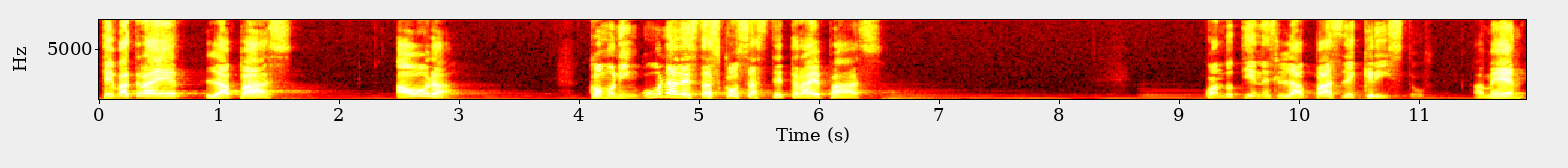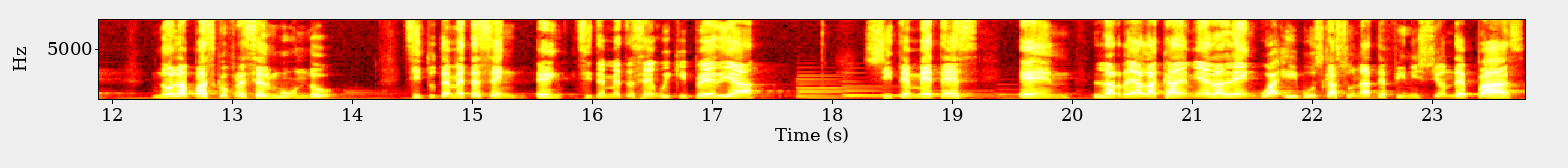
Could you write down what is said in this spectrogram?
te va a traer la paz. Ahora, como ninguna de estas cosas te trae paz, cuando tienes la paz de Cristo. Amén. No la paz que ofrece el mundo. Si tú te metes en, si te metes en Wikipedia, si te metes en la Real Academia de la Lengua y buscas una definición de paz,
